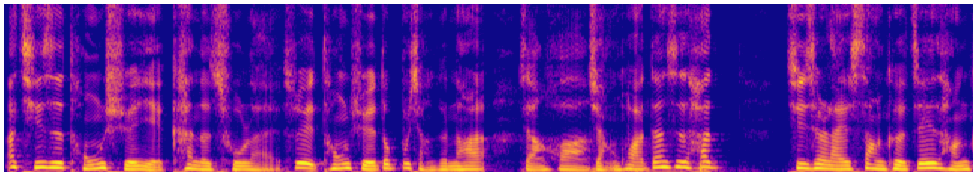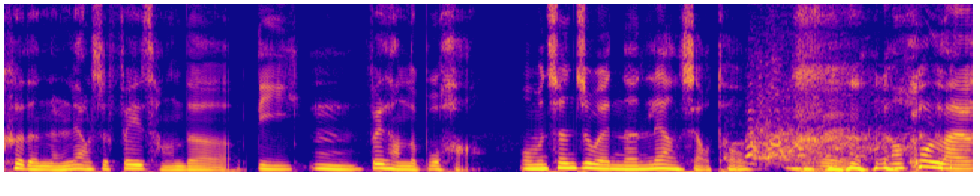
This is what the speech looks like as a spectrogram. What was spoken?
那其实同学也看得出来，所以同学都不想跟他讲话。讲话，但是他其实来上课这一堂课的能量是非常的低，嗯，非常的不好。我们称之为能量小偷。对，然后后来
